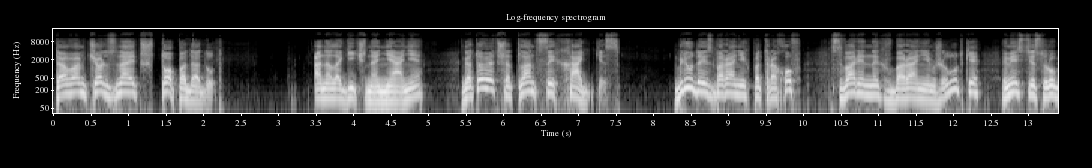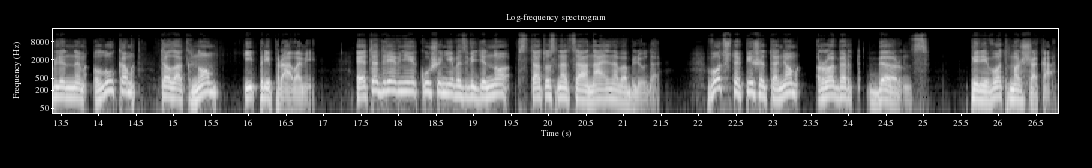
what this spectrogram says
Там вам черт знает что подадут». Аналогично няне готовят шотландцы хаггис, блюдо из бараньих потрохов, сваренных в бараньем желудке вместе с рубленным луком, толокном и приправами. Это древнее кушанье возведено в статус национального блюда. Вот что пишет о нем Роберт Бернс. Перевод Маршака.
